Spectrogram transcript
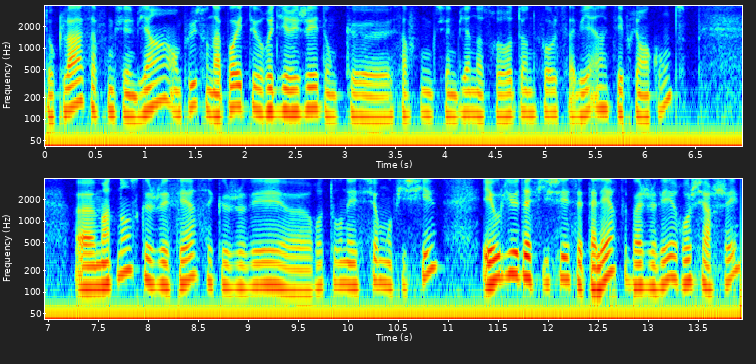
Donc là, ça fonctionne bien. En plus, on n'a pas été redirigé, donc euh, ça fonctionne bien. Notre return false a bien été pris en compte. maintenant ce que je vais faire c'est que je vais retourner sur mon fichier et au lieu d'afficher cette alerte bah, je vais rechercher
